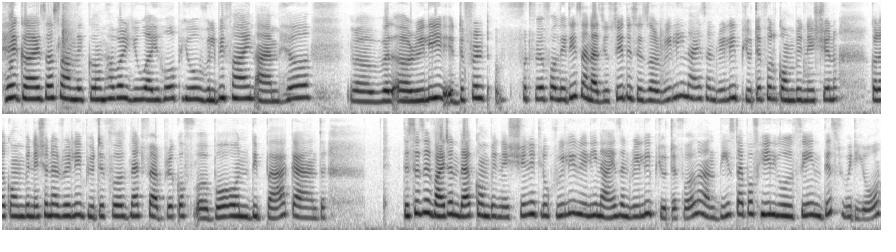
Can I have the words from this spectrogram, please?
hey guys assalamu alaikum how are you? I hope you will be fine. I am here uh, with a really different footwear for ladies. And as you see this is a really nice and really beautiful combination color combination a really beautiful net fabric of uh, bow on the back. And this is a white and black combination. It look really really nice and really beautiful. And these type of heel you will see in this video.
